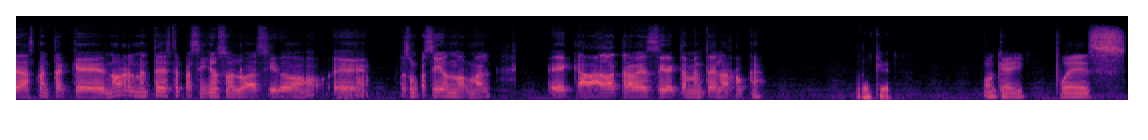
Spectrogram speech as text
Te das cuenta que no, realmente este pasillo solo ha sido. Eh, es un pasillo normal, eh, cavado a través directamente de la roca. Ok. Ok, pues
